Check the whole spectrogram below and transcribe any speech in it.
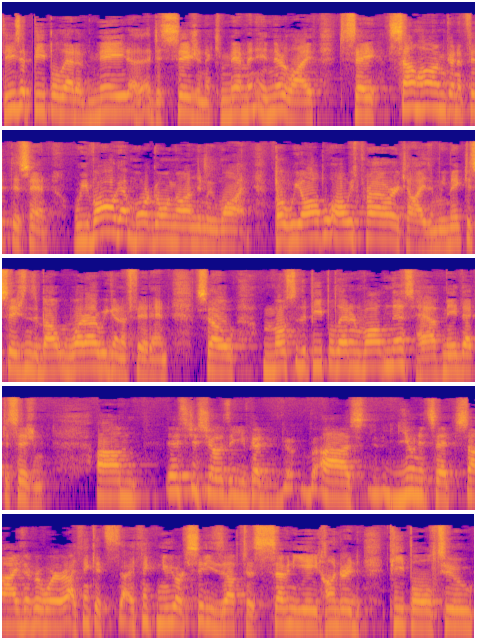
These are people that have made a decision, a commitment in their life to say, somehow I'm going to fit this in. We've all got more going on than we want, but we all always prioritize and we make decisions about what are we going to fit in. So most of the people that are involved in this have made that decision. Um, this just shows that you've got uh, units that size everywhere. I think it's I think New York City is up to 7,800 people to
